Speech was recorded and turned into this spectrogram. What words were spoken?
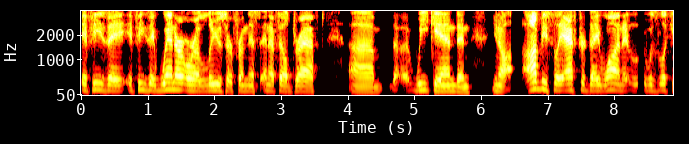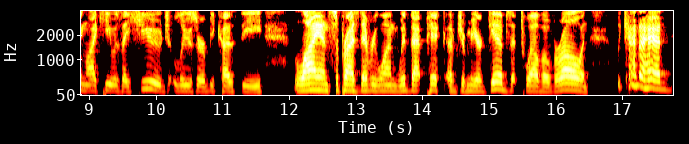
if he's a if he's a winner or a loser from this NFL draft um, uh, weekend. And you know, obviously after day one, it, it was looking like he was a huge loser because the Lions surprised everyone with that pick of Jahmyr Gibbs at 12 overall, and we kind of had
